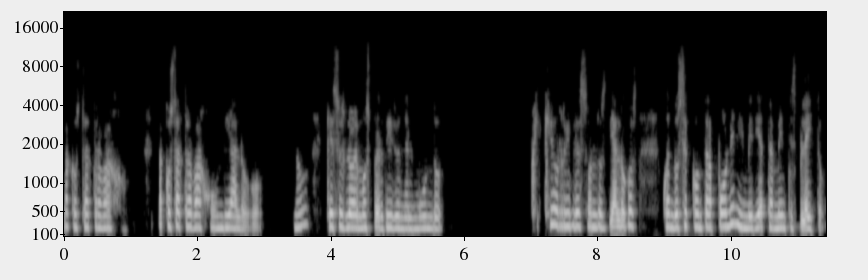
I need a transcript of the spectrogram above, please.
va a costar trabajo, va a costar trabajo un diálogo, ¿no? Que eso es lo hemos perdido en el mundo. Qué, horribles son los diálogos cuando se contraponen inmediatamente es pleito.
